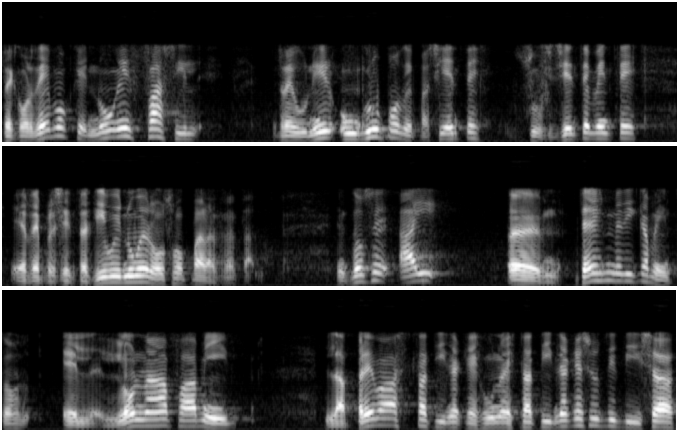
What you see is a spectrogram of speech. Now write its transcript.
Recordemos que no es fácil reunir un grupo de pacientes suficientemente eh, representativo y numeroso para tratarlo. Entonces hay eh, tres medicamentos, el lonafamid, la prevastatina, que es una estatina que se utiliza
